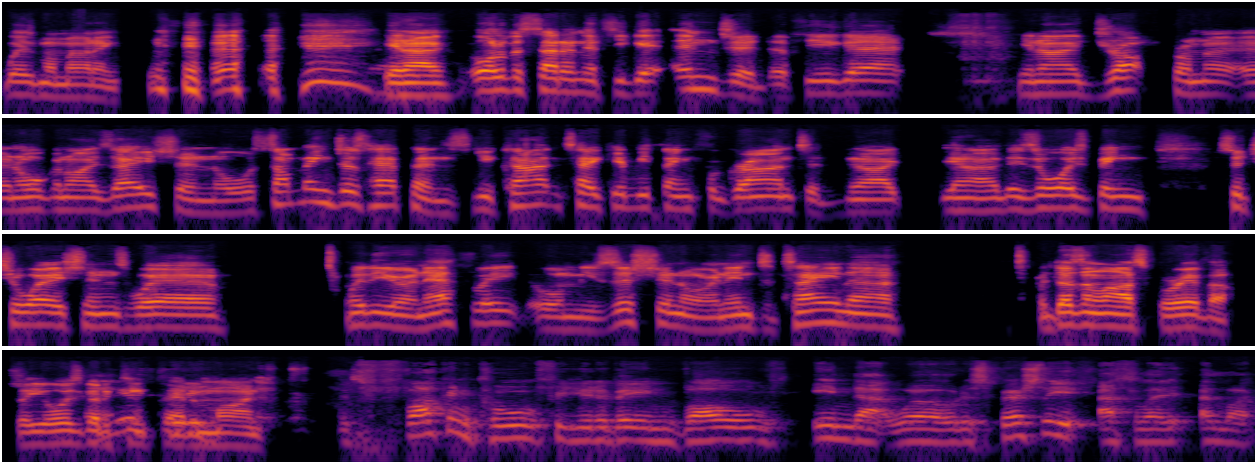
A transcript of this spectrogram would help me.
where's my money? you know, all of a sudden, if you get injured, if you get, you know, drop from a, an organization or something just happens, you can't take everything for granted. You know, you know, there's always been situations where whether you're an athlete or a musician or an entertainer, it doesn't last forever. So you always got to keep that in mind. it's fucking cool for you to be involved in that world, especially athlete and like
